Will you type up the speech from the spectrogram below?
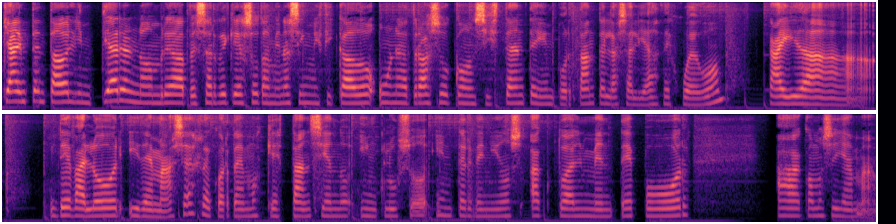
que ha intentado limpiar el nombre a pesar de que eso también ha significado un atraso consistente e importante en las salidas de juego, caída de valor y demás. Recordemos que están siendo incluso intervenidos actualmente por, ah, ¿cómo se llama?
